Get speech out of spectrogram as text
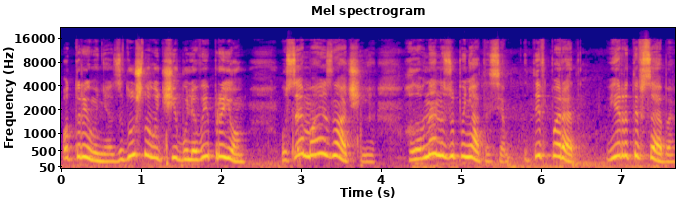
отримання, задушливий чи больовий прийом. Усе має значення. Головне не зупинятися, йти вперед, вірити в себе.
